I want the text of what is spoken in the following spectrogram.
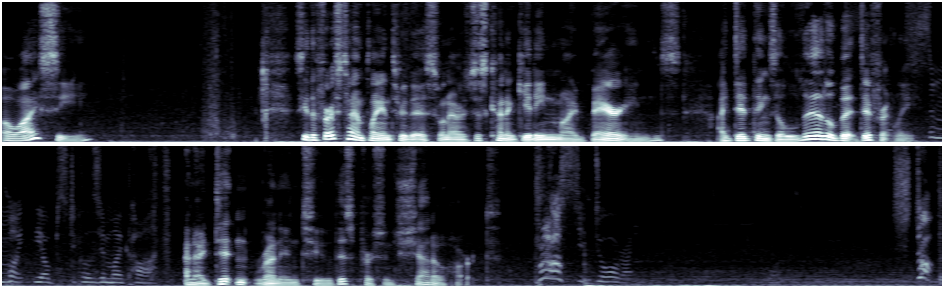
Oh, I see. See, the first time playing through this, when I was just kind of getting my bearings, I did things a little bit differently. Smite the obstacles in my path. And I didn't run into this person, Shadowheart. Blast your. Stop!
